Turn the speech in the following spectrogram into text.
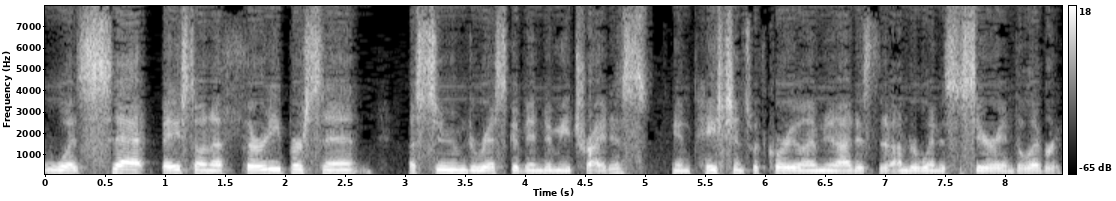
was set based on a 30% assumed risk of endometritis in patients with chorioamnionitis that underwent a cesarean delivery.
